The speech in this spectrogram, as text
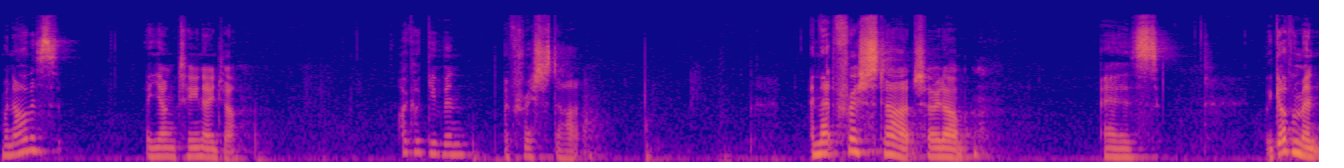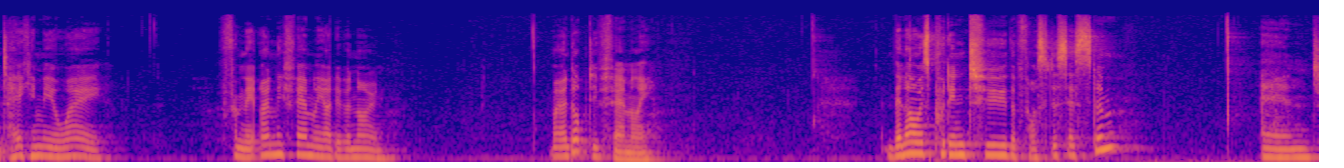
When I was a young teenager, I got given a fresh start. And that fresh start showed up as the government taking me away from the only family I'd ever known my adoptive family. Then I was put into the foster system, and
